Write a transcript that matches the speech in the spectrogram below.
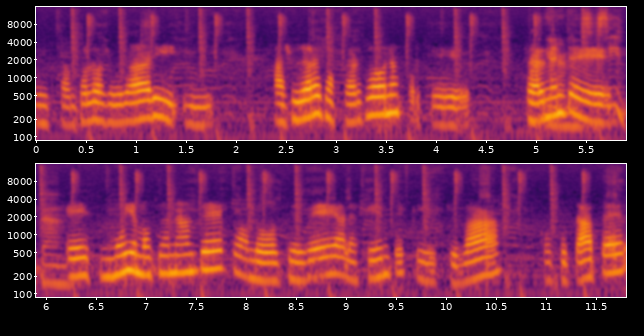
es tan solo ayudar y, ayudar a esas personas porque realmente es muy emocionante cuando se ve a la gente que, que va con su tupper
